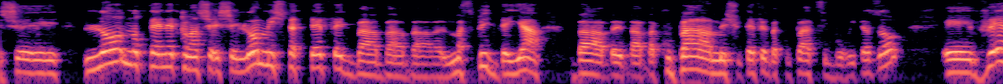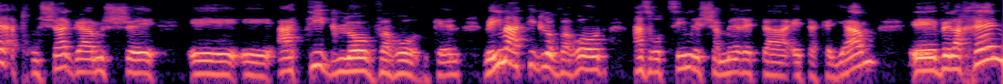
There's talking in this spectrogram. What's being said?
שלא נותנת, כלומר שלא משתתפת במספיק דייה בקופה המשותפת, בקופה הציבורית הזאת, והתחושה גם ש... אה, אה, העתיד לא ורוד, כן? ואם העתיד לא ורוד אז רוצים לשמר את, ה, את הקיים אה, ולכן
